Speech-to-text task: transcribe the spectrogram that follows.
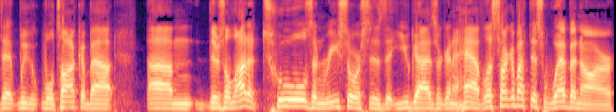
that we will talk about. Um, there's a lot of tools and resources that you guys are going to have. Let's talk about this webinar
